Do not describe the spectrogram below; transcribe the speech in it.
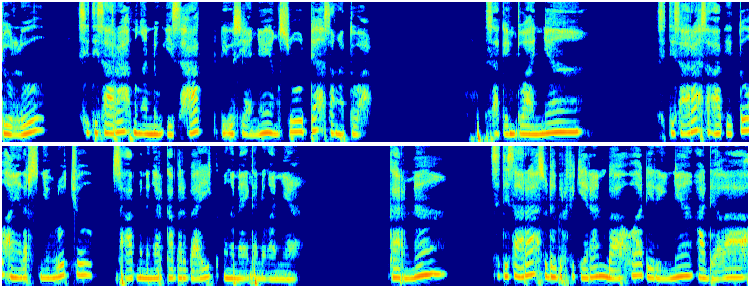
dulu Siti Sarah mengandung Ishak di usianya yang sudah sangat tua. Saking tuanya, Siti Sarah saat itu hanya tersenyum lucu saat mendengar kabar baik mengenai kandungannya. Karena Siti Sarah sudah berpikiran bahwa dirinya adalah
